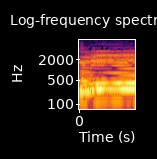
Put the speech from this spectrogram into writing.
Hey.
